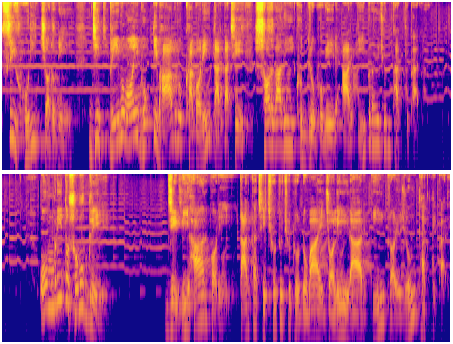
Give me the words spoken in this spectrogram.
শ্রী হরির চরণে যে প্রেমময় ভক্তিভাব রক্ষা করে, তার কাছে স্বর্গাদি ক্ষুদ্র ভোগের আর কি প্রয়োজন থাকতে পারে? অমৃত সমুদ্রে যে বিহার করে, তার কাছে ছোট ছোট ডোবায় জলের আর কি প্রয়োজন থাকতে পারে?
